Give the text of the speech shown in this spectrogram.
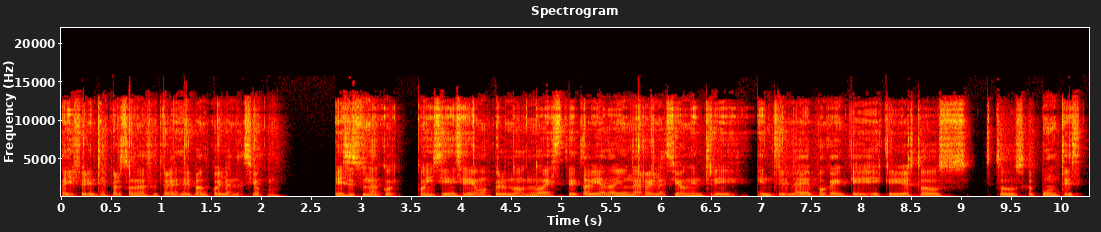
a diferentes personas a través del Banco de la Nación. ¿no? Esa es una co coincidencia, digamos, pero no, no este, todavía no hay una relación entre, entre la época en que escribió estos, estos apuntes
